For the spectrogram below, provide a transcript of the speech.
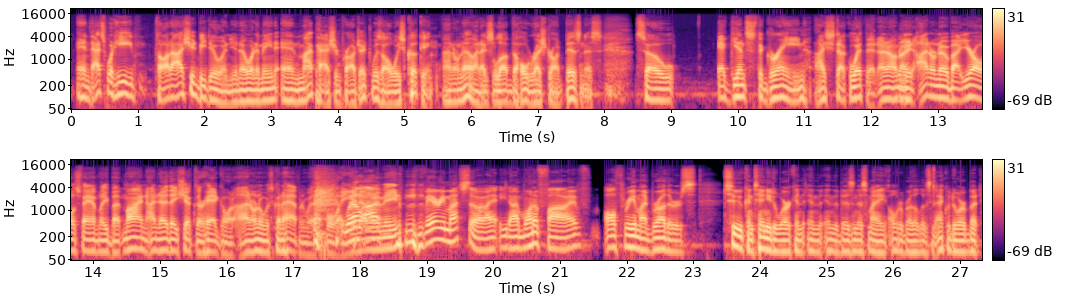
And that's what he thought I should be doing, you know what I mean? And my passion project was always cooking. I don't know. And I just loved the whole restaurant business. So, against the grain, I stuck with it. And I mean, Right. I don't know about your all's family, but mine, I know they shook their head going, I don't know what's going to happen with that boy. Well, you know what I I- mean? Very much so. I, you know, I'm one of five. All three of my brothers, two continue to work in, in in the business. My older brother lives in Ecuador, but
